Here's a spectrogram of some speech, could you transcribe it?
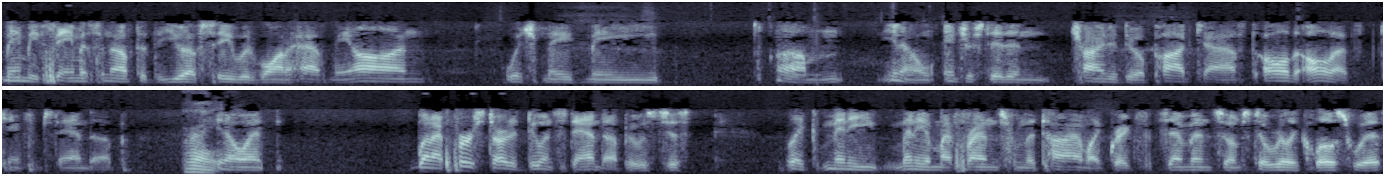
made me famous enough that the UFC would want to have me on, which made me, um, you know, interested in trying to do a podcast. All the, all that came from stand up right? you know, and when I first started doing stand up, it was just like many, many of my friends from the time, like Greg Fitzsimmons, who I'm still really close with,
